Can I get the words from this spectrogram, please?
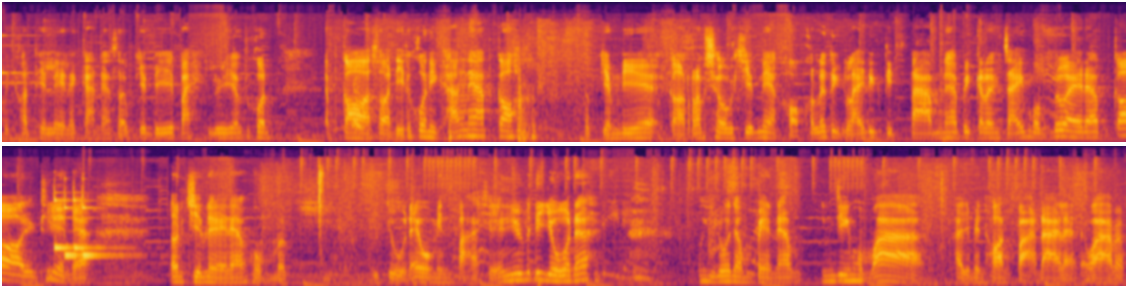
เป็นคอนเทนต์เลยแล้วกันนะสำหรับคลิปนี้ไปลุยครับทุกคนก็สวัสดีทุกคนอีกครั้งนะครับก็ สำหรับเกมนี้ก่อนรับชมคลิปเนี่ยขอคนละตึกไลค์ตึกติดตามนะครับเป็นกำลังใจผมด้วยนะครับ ก็อย่างที่เห็นเนี่ยต้นคลิปเลยนะครับผมแบบจู่ได้โอเมนป่าเฉยนี่ไม่ได้โยนนะฮีโร่จำเป็นนะครับ จริงๆผมว่าอาจจะเป็นทอนป่าได้แหละ แต่ว่าแบบ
